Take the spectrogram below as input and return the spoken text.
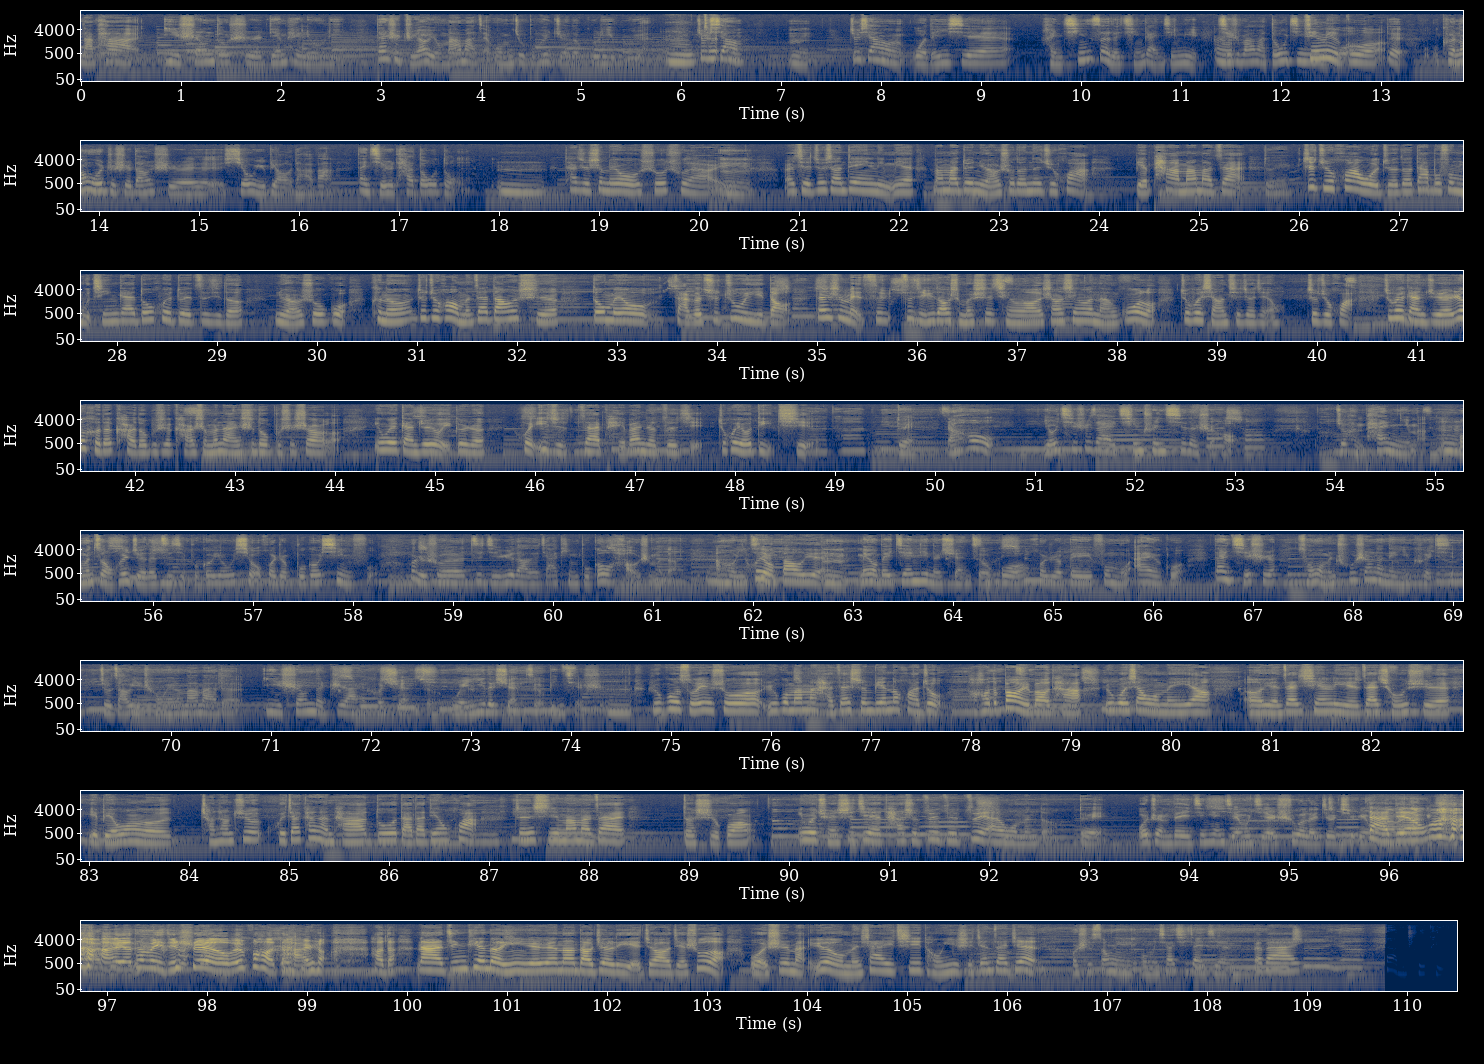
哪怕一生都是颠沛流离。但是只要有妈妈在，我们就不会觉得孤立无援。嗯，就像，嗯，就像我的一些很青涩的情感经历，其实妈妈都经历过。对，可能我只是当时羞于表达吧，但其实她都懂。嗯，她只是没有说出来而已。嗯，而且就像电影里面妈妈对女儿说的那句话，别怕，妈妈在。对这句话，我觉得大部分母亲应该都会对自己的女儿说过。可能这句话我们在当时都没有咋个去注意到，但是每次自己遇到什么事情了，伤心了、难过了，就会想起这件这句话，就会感觉任何的坎儿都不是坎儿，什么难事都不是事儿了，因为感觉有一个人会一直在陪伴着自己，就会有底气。对，然后尤其是在青春期的时候。就很叛逆嘛，嗯，我们总会觉得自己不够优秀，或者不够幸福，或者说自己遇到的家庭不够好什么的，然后会有抱怨，嗯，没有被坚定的选择过，或者被父母爱过。但其实从我们出生的那一刻起，就早已成为了妈妈的一生的挚爱和选择，唯一的选择，并且是，嗯，如果所以说，如果妈妈还在身边的话，就好好的抱一抱她。如果像我们一样。呃，远在千里，在求学，也别忘了常常去回家看看他，多打打电话，珍惜妈妈在的时光，因为全世界他是最最最爱我们的。对我准备今天节目结束了就去给打电话，哎呀，他们已经睡了，我也不好打扰。好的，那今天的隐隐约约呢，到这里也就要结束了。我是满月，我们下一期同一时间再见。我是松影，我们下期再见，拜拜。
